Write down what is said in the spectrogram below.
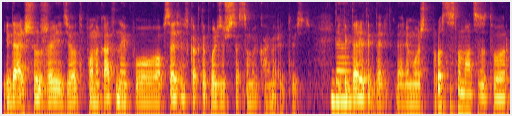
и дальше уже идет по накатанной по обстоятельствам, как ты пользуешься самой камерой. То есть Да. и так далее, и так далее, и так далее. Может просто сломаться затвор,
